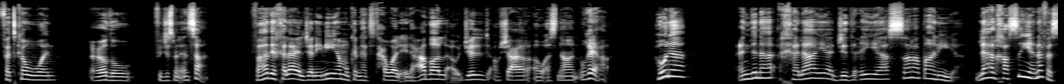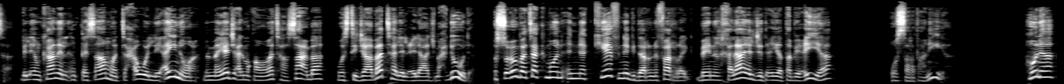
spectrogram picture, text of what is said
فتكون عضو في جسم الإنسان. فهذه الخلايا الجنينية ممكن أنها تتحول إلى عضل أو جلد أو شعر أو أسنان وغيرها. هنا عندنا خلايا جذعية سرطانية. لها الخاصية نفسها بالإمكان الانقسام والتحول لأي نوع مما يجعل مقاومتها صعبة واستجابتها للعلاج محدودة. الصعوبة تكمن أن كيف نقدر نفرق بين الخلايا الجذعية الطبيعية والسرطانية. هنا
